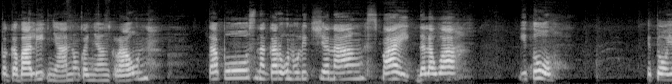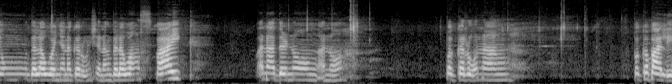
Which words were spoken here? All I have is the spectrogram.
pagkabali niya nung kanyang crown. Tapos, nagkaroon ulit siya ng spike. Dalawa. Ito. Ito, yung dalawa niya, nagkaroon siya ng dalawang spike. Another nung, ano, pagkaroon ng pagkabali.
